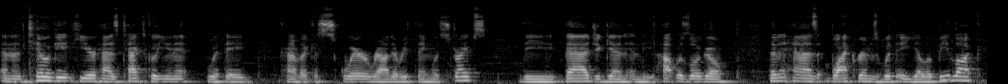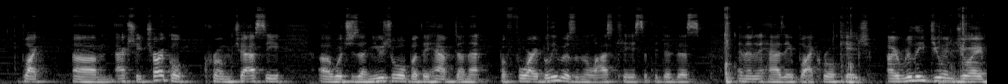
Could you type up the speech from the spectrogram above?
And the tailgate here has Tactical Unit with a kind of like a square around everything with stripes. The badge again in the Hot Wheels logo. Then it has black rims with a yellow beadlock, black, um, actually charcoal chrome chassis, uh, which is unusual, but they have done that before. I believe it was in the last case that they did this. And then it has a black roll cage. I really do enjoy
